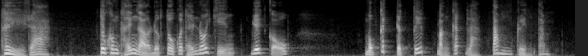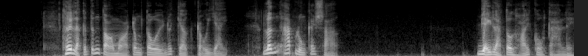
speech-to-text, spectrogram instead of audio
Thì ra, tôi không thể ngờ được tôi có thể nói chuyện với cổ một cách trực tiếp bằng cách là tâm truyền tâm. Thế là cái tính tò mò trong tôi nó chợt trỗi dậy, lấn áp luôn cái sợ. Vậy là tôi hỏi cô ta liền.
